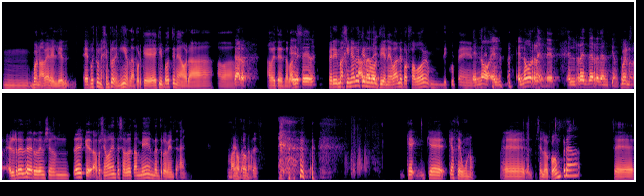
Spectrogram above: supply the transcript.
Mm, bueno, a ver, el, el- he puesto un ejemplo de mierda, porque Xbox tiene ahora a, Claro, a Bethesda, ¿vale? es el, Pero imaginaros que no lo tiene, ¿vale? Por favor, disculpen. el, no, el, el nuevo Red Dead, el Red Dead Redemption 3, Bueno, el Red Dead Redemption 3, que aproximadamente saldrá también dentro de 20 años. más o menos. ¿qué, qué- qué hace uno? Eh, ¿se lo compra? ¿Se,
